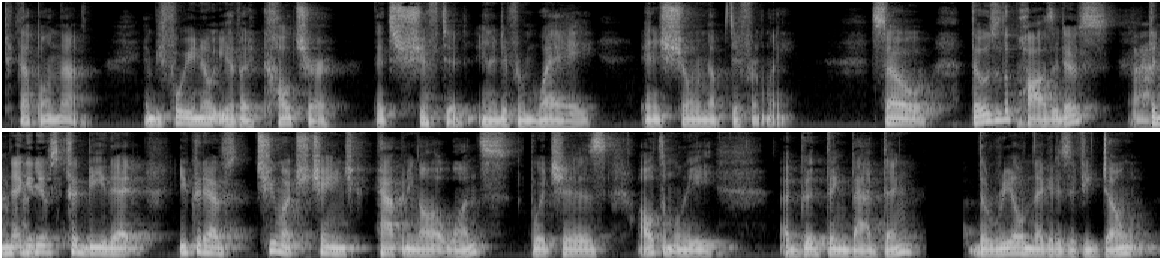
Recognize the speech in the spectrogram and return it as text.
pick up on that. And before you know it, you have a culture that's shifted in a different way and is showing up differently. So those are the positives. Ah, the negatives could be that you could have too much change happening all at once, which is ultimately a good thing, bad thing. The real negatives, if you don't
